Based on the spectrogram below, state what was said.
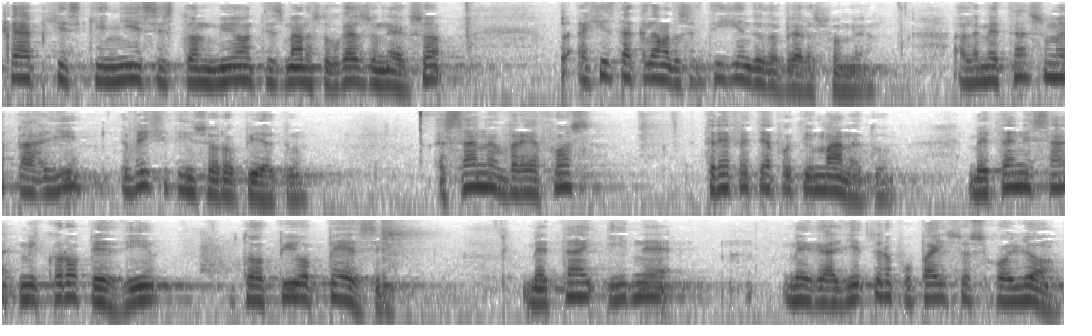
κάποιες κινήσεις των μειών της μάνας το βγάζουν έξω αρχίζει τα κλάματα, τι γίνεται εδώ πέρα ας πούμε. Αλλά μετά σου με πάλι βρίσκει την ισορροπία του. Σαν βρέφος τρέφεται από τη μάνα του. Μετά είναι σαν μικρό παιδί το οποίο παίζει. Μετά είναι μεγαλύτερο που πάει στο σχολείο.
